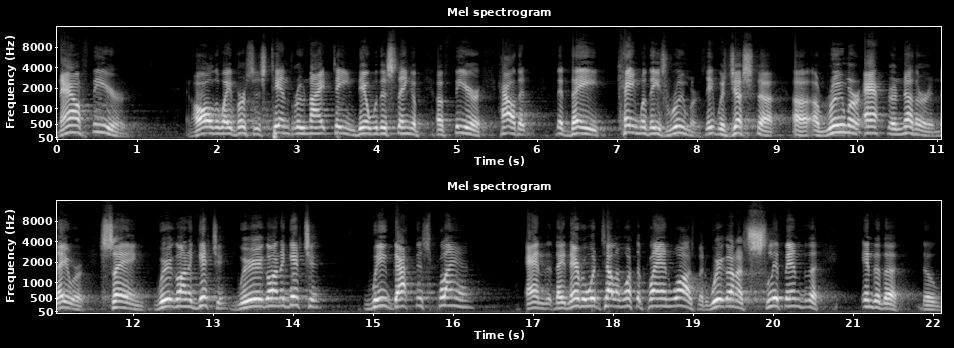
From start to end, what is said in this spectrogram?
now fear. And all the way verses 10 through 19 deal with this thing of, of fear, how that that they came with these rumors. It was just a, a, a rumor after another, and they were saying, We're going to get you. We're going to get you. We've got this plan. And they never would tell them what the plan was, but we're going to slip into the, into the, the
